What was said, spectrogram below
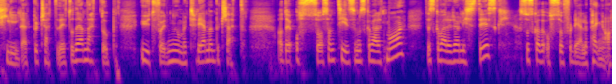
tildelt budsjettet ditt. Og det er nettopp utfordring nummer tre med budsjett. At det også, samtidig som det skal være et mål, det skal være realistisk, så skal det også fordele penger.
